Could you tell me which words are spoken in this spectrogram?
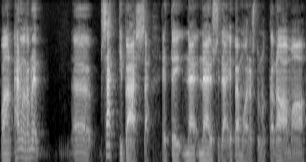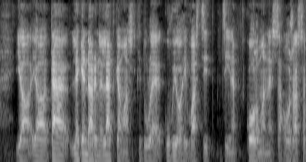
vaan hänellä on tämmöinen äh, säkki päässä, ettei nä- näy sitä epämuodostunutta naamaa. Ja, ja tämä legendaarinen lätkämaski tulee kuvioihin vasta sit, siinä kolmannessa osassa.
